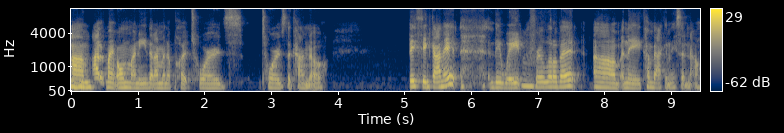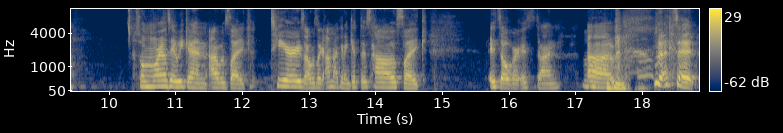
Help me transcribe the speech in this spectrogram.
um, mm-hmm. out of my own money that I'm going to put towards towards the condo. They think on it, and they wait mm-hmm. for a little bit, um, and they come back and they said no. So Memorial Day weekend, I was like tears. I was like, I'm not going to get this house. Like, it's over. It's done. Mm-hmm. Um, mm-hmm. that's it.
